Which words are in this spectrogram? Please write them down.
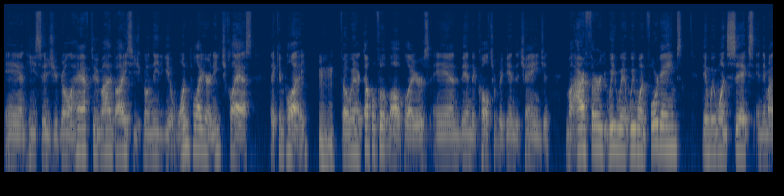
And he says, You're going to have to, my advice is you're going to need to get one player in each class that can play, mm-hmm. throw in a couple football players, and then the culture begin to change. And my, our third, we went, we won four games, then we won six, and then my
